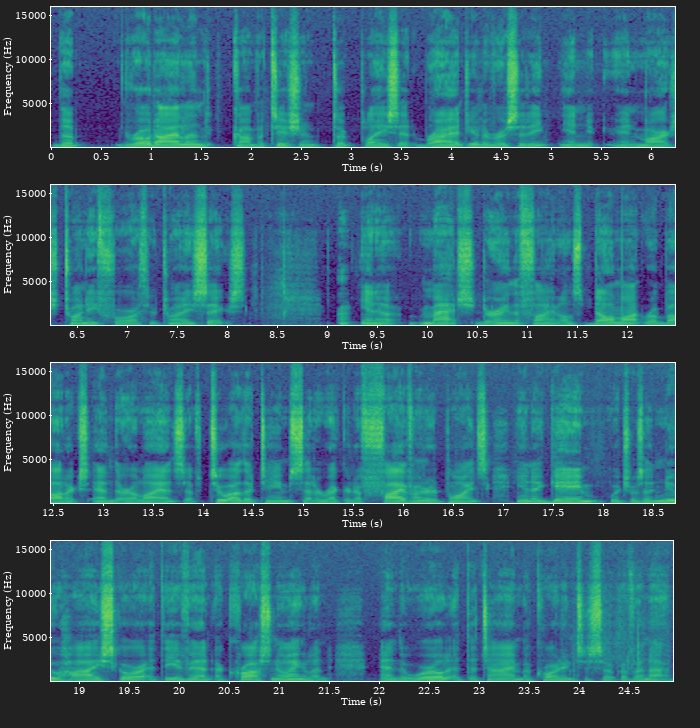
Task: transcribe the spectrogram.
The Rhode Island competition took place at Bryant University in, in March 24 through 26. In a match during the finals, Belmont Robotics and their alliance of two other teams set a record of 500 points in a game, which was a new high score at the event across New England and the world at the time, according to Sokovanar.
